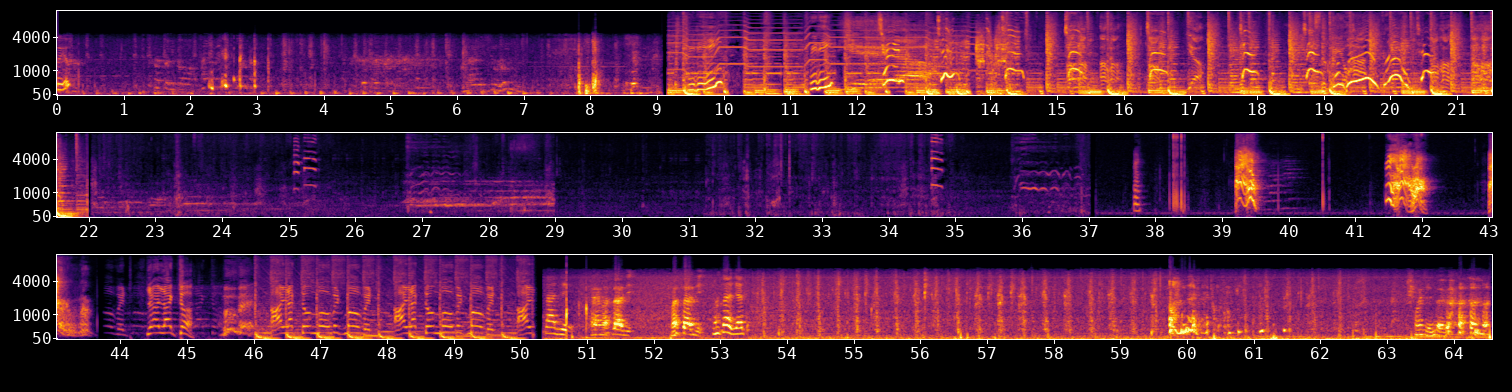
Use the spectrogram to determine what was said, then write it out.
아니 it. Yeah, I like to move it. I like to move it, move it. I like to move it, move it. I. Massage. Eh, Massage. Massaggi. Massaggiati. Oh, no. 我现在的。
